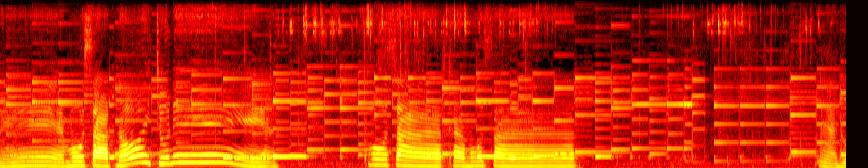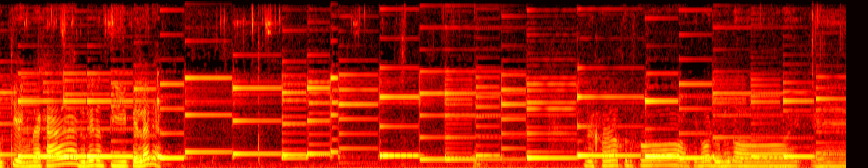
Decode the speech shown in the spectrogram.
นี่โมซาร์ทน้อยจูนี่โมซาร์ทค่ะโมซาร์ทอ่าหนูเก่งนะคะ หนูเล่นดนตรีเป็นแล้วเนี่ยนะคะคุณพ่อคุณพ่อดูหนูหน่อยเออ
